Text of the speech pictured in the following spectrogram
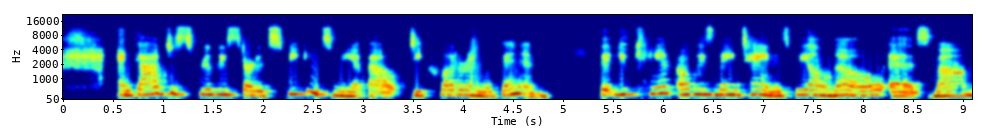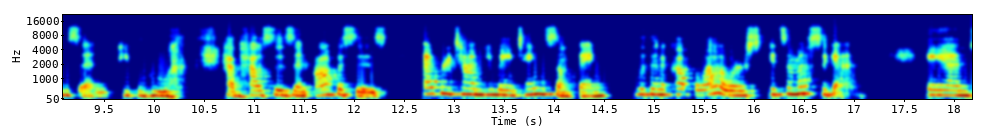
and God just really started speaking to me about decluttering within that you can't always maintain, as we all know, as moms and people who have houses and offices, every time you maintain something, within a couple hours, it's a mess again. And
